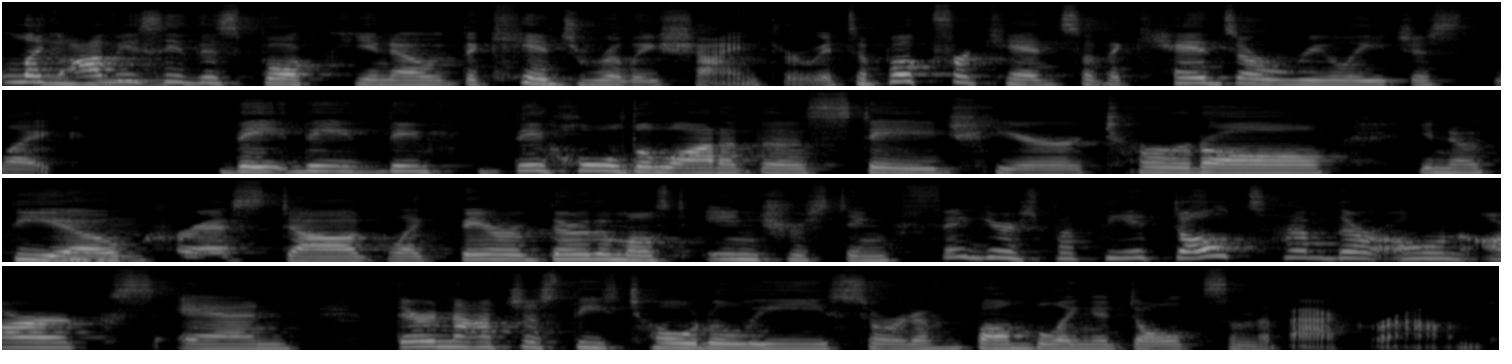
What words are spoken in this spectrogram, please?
Like hmm obviously this book, you know, the kids really shine through. It's a book for kids, so the kids are really just like they they they they hold a lot of the stage here. Turtle, you know, Theo, hmm Chris, Doug, like they're they're the most interesting figures, but the adults have their own arcs and they're not just these totally sort of bumbling adults in the background.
